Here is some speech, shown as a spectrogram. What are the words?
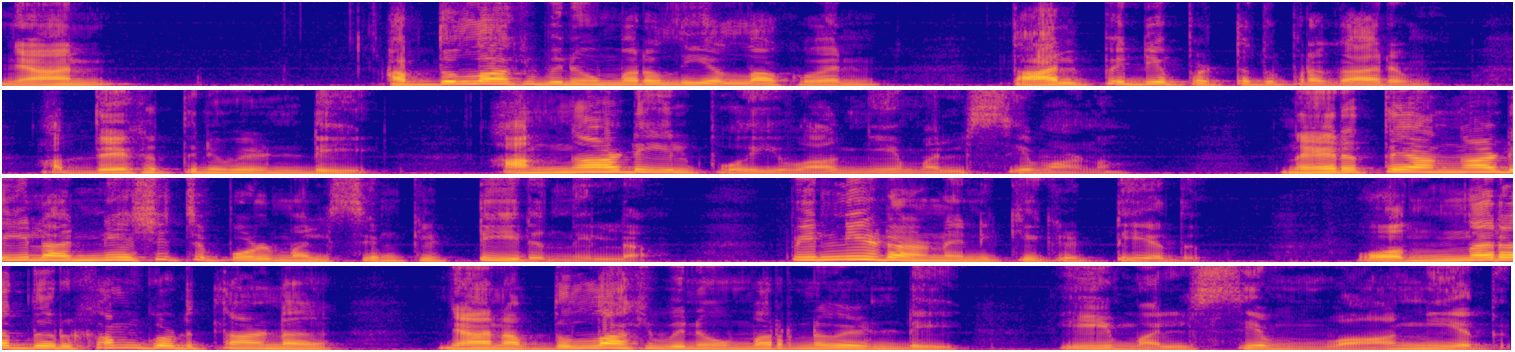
ഞാൻ അബ്ദുല്ലാഹിബിൻ ഉമർ അലി അള്ളാഹുവൻ താല്പര്യപ്പെട്ടത് പ്രകാരം അദ്ദേഹത്തിന് വേണ്ടി അങ്ങാടിയിൽ പോയി വാങ്ങിയ മത്സ്യമാണ്. നേരത്തെ അങ്ങാടിയിൽ അന്വേഷിച്ചപ്പോൾ മത്സ്യം കിട്ടിയിരുന്നില്ല. പിന്നീടാണ് എനിക്ക് കിട്ടിയത്. ഒന്നര ദീർഘം കൊടുത്താണ് ഞാൻ അബ്ദുല്ലാഹിബിൻ ഉമറിന് വേണ്ടി ഈ മത്സ്യം വാങ്ങിയത്.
